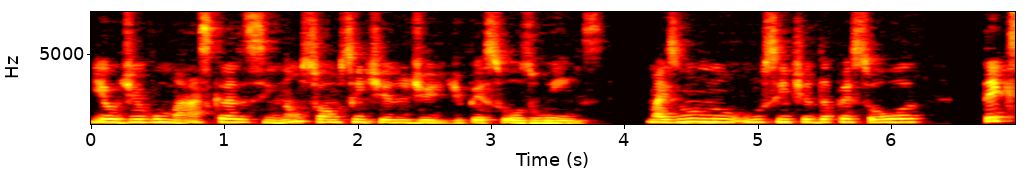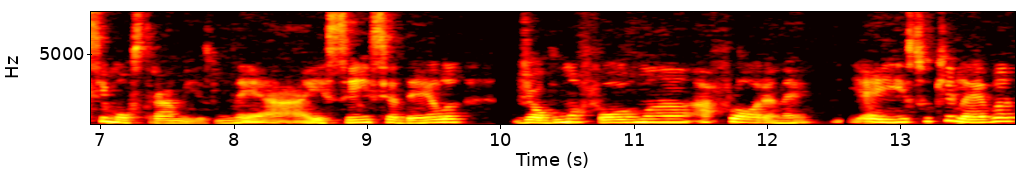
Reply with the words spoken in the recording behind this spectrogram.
E eu digo máscaras, assim, não só no sentido de, de pessoas ruins, mas no, no, no sentido da pessoa ter que se mostrar mesmo, né? A, a essência dela, de alguma forma, aflora, né? E é isso que leva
